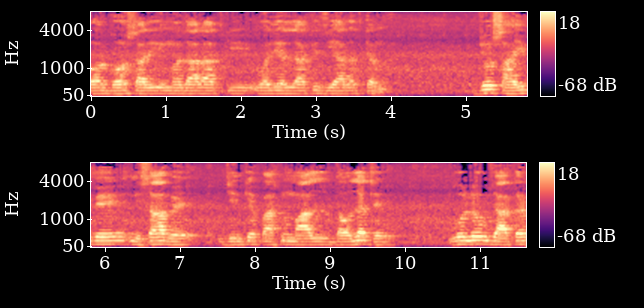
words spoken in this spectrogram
और बहुत सारी मज़ारात की, वली अल्लाह की ज़ियारत करना। जो साहिब निसाब है, जिनके पास में माल दौलत है, वो लोग जाकर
